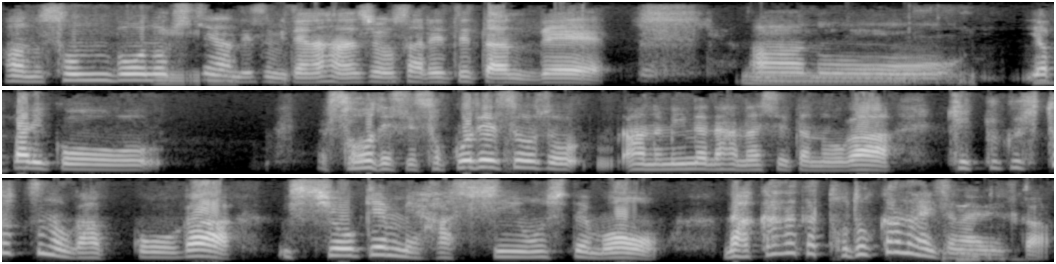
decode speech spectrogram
あの、存亡の危機なんですみたいな話をされてたんで、あの、やっぱりこう、そうですね、そこでそうそう、あのみんなで話してたのが、結局一つの学校が一生懸命発信をしても、なかなか届かないじゃないですか。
